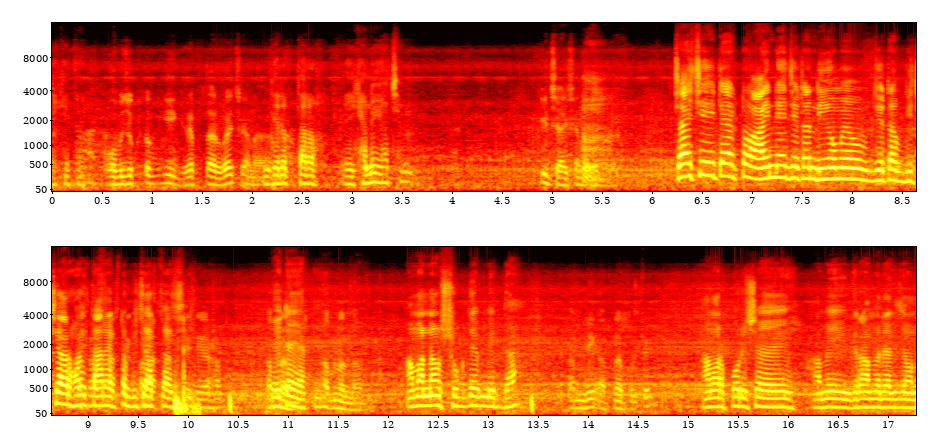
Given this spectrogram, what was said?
লিখিত। অভিযুক্ত কি গ্রেপ্তার হয়েছে না? গ্রেপ্তার এইখানেই আছেন। কি চাইছেন? চাইছি এটা একটা আইনে যেটা নিয়মে যেটা বিচার হয় তার একটা বিচার চাইছি। এটাই আর কি। আপনার নাম? আমার নাম সুখদেব মির্ধা আপনি আপনার পরিচয় আমার পরিচয় আমি গ্রামের একজন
